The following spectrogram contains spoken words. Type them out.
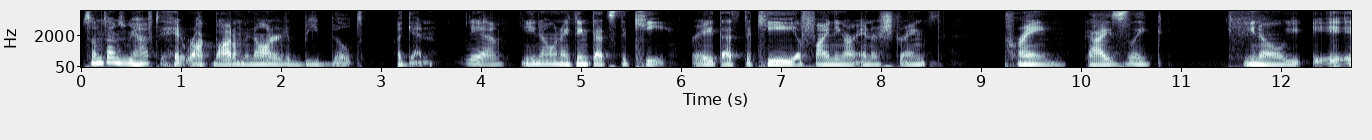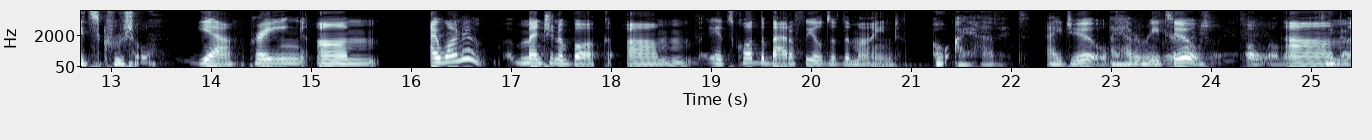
Sometimes we have to hit rock bottom in order to be built again Yeah. you know and i think that's the key right? That's the key of finding our inner strength praying. Guys like you know it's crucial. Yeah praying um i want to mention a book um it's called the battlefields of the mind. Oh i have it. I do. I have it me right too. actually. Oh well um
